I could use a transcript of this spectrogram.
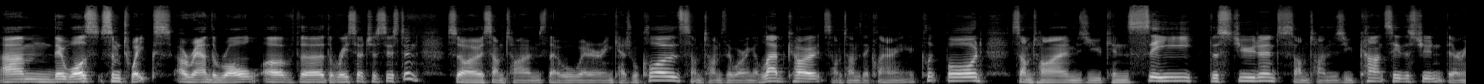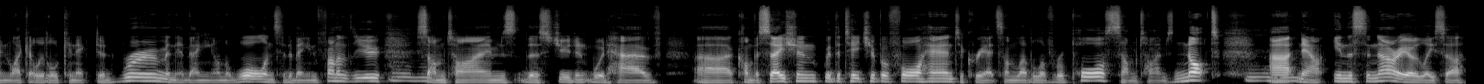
Um, there was some tweaks around the role of the the research assistant. So sometimes they were wearing casual clothes, sometimes they're wearing a lab coat, sometimes they're carrying a clipboard. Sometimes you can see the student, sometimes you can't see the student. They're in like a little connected room and they're banging on the wall instead of being in front of you. Mm-hmm. Sometimes the student would have uh, conversation with the teacher beforehand to create some level of rapport, sometimes not. Uh, now, in the scenario, Lisa,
